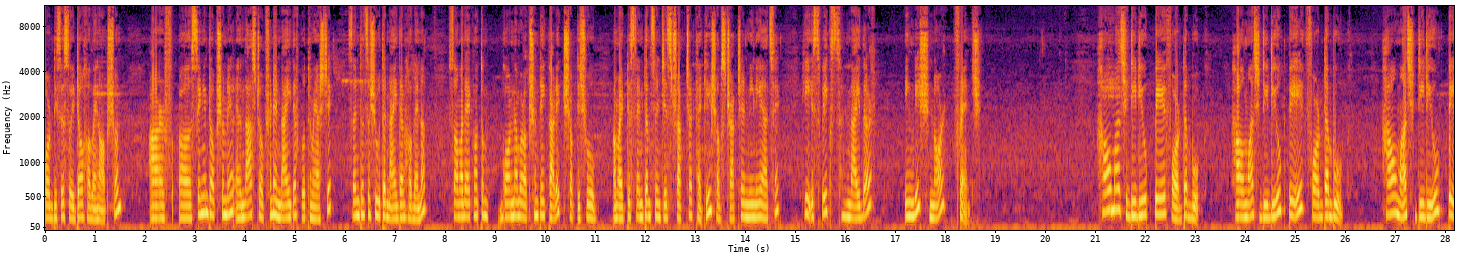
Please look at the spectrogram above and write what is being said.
অর দিসে সো এটাও হবে না অপশন আর সেকেন্ড অপশনে লাস্ট অপশনে নাইদার প্রথমে আসছে। সেন্টেন্সের শুরুতে নাইদার হবে না। সো আমাদের একমাত্র গ নাম্বার অপশনটাই কারেক্ট সব কিছু আমার একটা সেন্টেন্সের যে স্ট্রাকচার থাকে, সব স্ট্রাকচার মিলিয়ে আছে। He speaks neither English nor French how much did you pay for the book how much did you pay for the book how much did you pay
